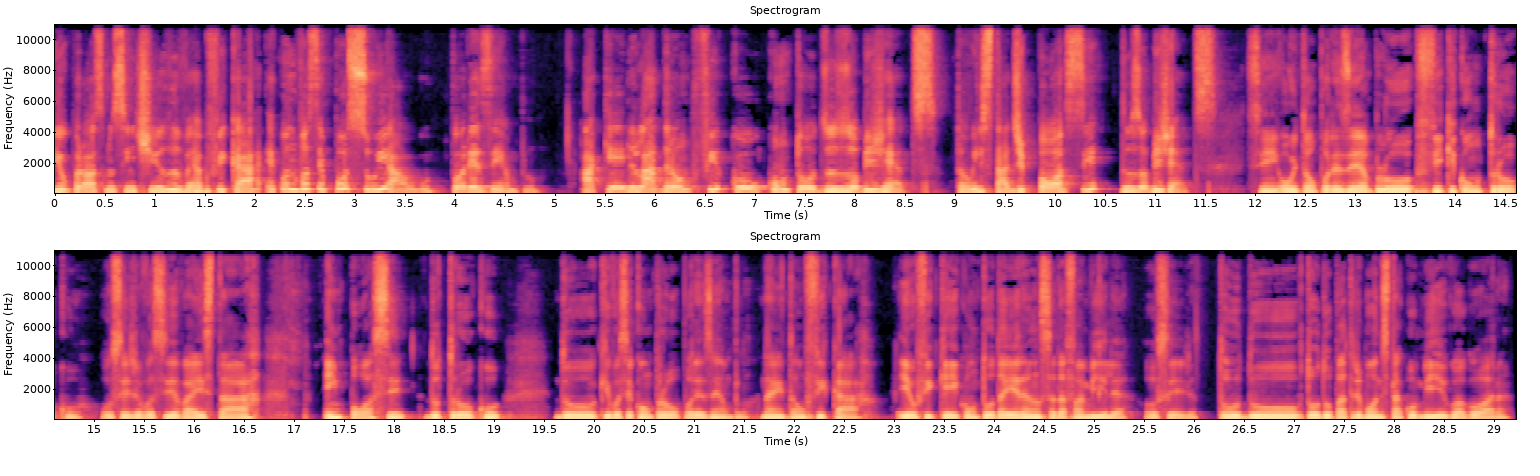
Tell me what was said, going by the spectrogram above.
E o próximo sentido do verbo ficar é quando você possui algo. Por exemplo, aquele ladrão ficou com todos os objetos. Então, ele está de posse dos objetos. Sim, ou então, por exemplo, fique com o troco, ou seja, você vai estar em posse do troco do que você comprou, por exemplo, né? Então, ficar. Eu fiquei com toda a herança da família, ou seja, todo todo o patrimônio está comigo agora,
